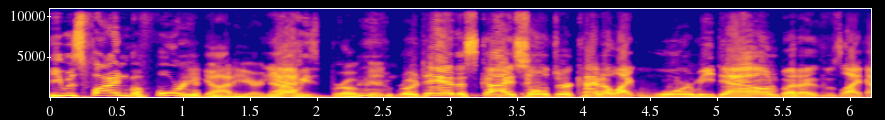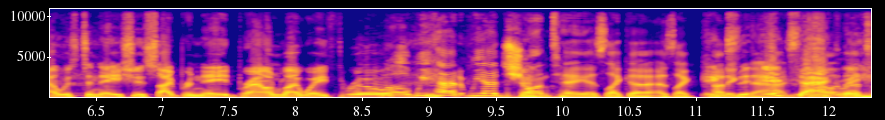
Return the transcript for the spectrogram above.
He was fine before he got here. Now Yeah. he's broken. Rodea the Sky Soldier kind of like wore me down, but I was like, I was tenacious. I Brene Brown my way through. Well, we had we had Shantae as like a as like cutting Ex- that. you know? exactly. That's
